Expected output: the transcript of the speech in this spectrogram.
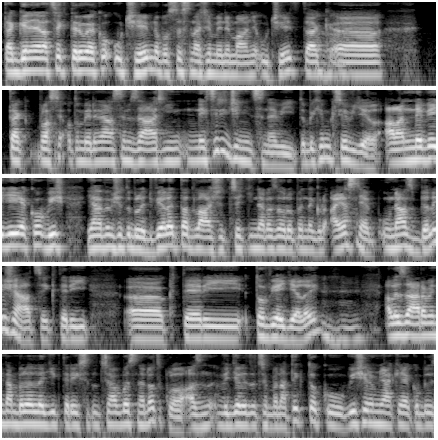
ta generace, kterou jako učím, nebo se snažím minimálně učit, tak uh, tak vlastně o tom 11. září, nechci říct, že nic neví, to bych jim křivdil, ale nevědí, jako víš, já vím, že to byly dvě letadla, že třetí narazil do Pentagonu. A jasně, u nás byli žáci, který, uh, který to věděli, mm-hmm. ale zároveň tam byli lidi, kterých se to třeba vůbec nedotklo a viděli to třeba na TikToku, víš, jenom nějaké jakoby...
